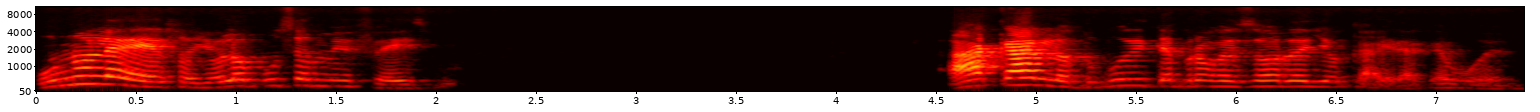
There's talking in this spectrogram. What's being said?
uno lee eso, yo lo puse en mi Facebook. Ah, Carlos, tú pudiste profesor de Yokaira, qué bueno.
